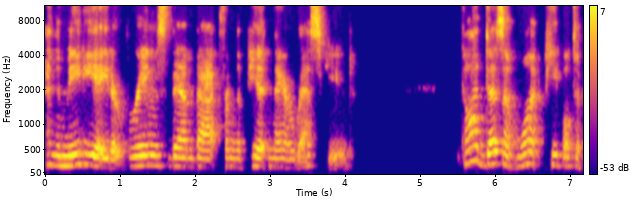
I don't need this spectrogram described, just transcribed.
And the mediator brings them back from the pit and they are rescued. God doesn't want people to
